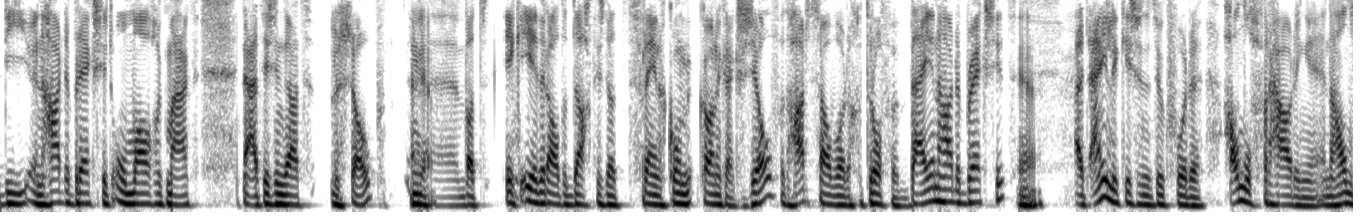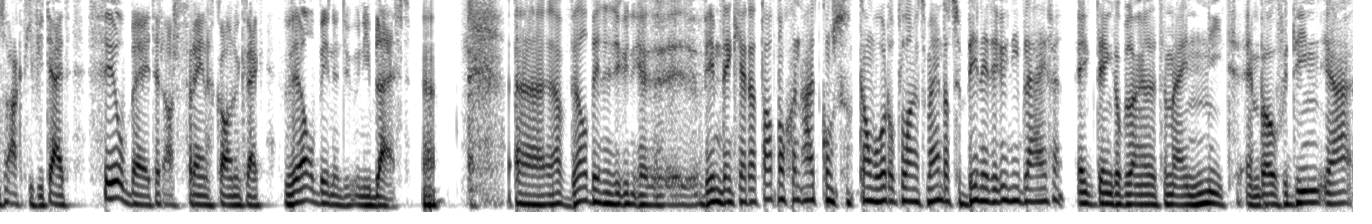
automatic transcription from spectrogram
Die een harde brexit onmogelijk maakt. Nou, het is inderdaad een soap. Ja. Uh, wat ik eerder altijd dacht is dat het Verenigd Koninkrijk zelf het hardst zou worden getroffen bij een harde brexit. Ja. Uiteindelijk is het natuurlijk voor de handelsverhoudingen en de handelsactiviteit veel beter als het Verenigd Koninkrijk wel binnen de Unie blijft. Ja. Uh, nou, wel binnen de Unie. Uh, Wim, denk jij dat dat nog een uitkomst kan worden op de lange termijn? Dat ze binnen de Unie blijven? Ik denk op langere termijn niet. En bovendien, ja,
